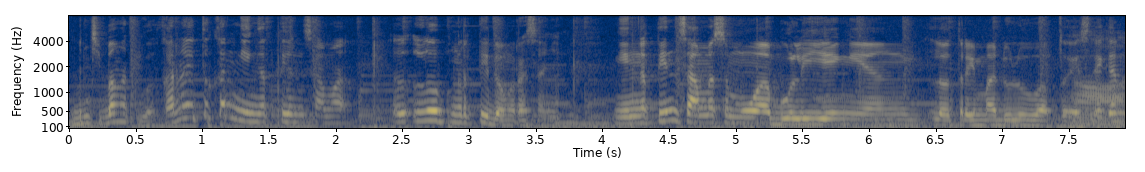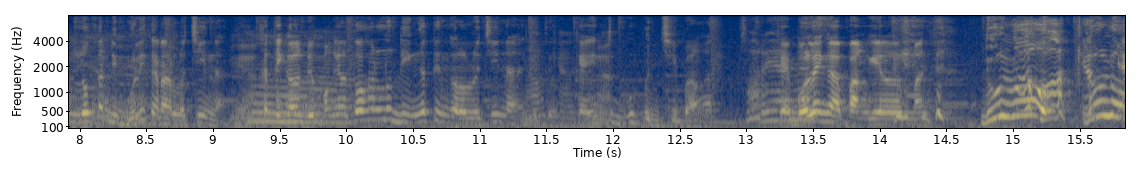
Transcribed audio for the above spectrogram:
Benci banget gue, karena itu kan ngingetin sama, lo ngerti dong rasanya. Ngingetin sama semua bullying yang lo terima dulu waktu SD kan, lo kan dibully karena lo Cina. Ketika lo dipanggil koh kan lo diingetin kalau lo Cina gitu. Kayak itu gue benci banget. Sorry ya, Kayak Mas. boleh nggak panggil dulu, dulu.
